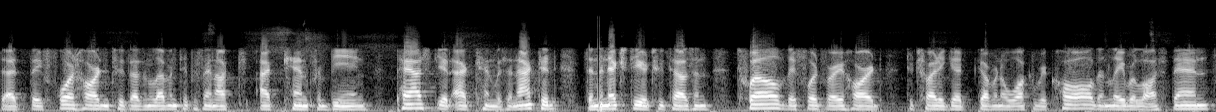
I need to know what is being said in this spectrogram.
that they fought hard in 2011 to prevent Act, Act 10 from being passed, yet Act 10 was enacted. Then the next year, 2012, they fought very hard to try to get Governor Walker recalled, and labor lost then.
